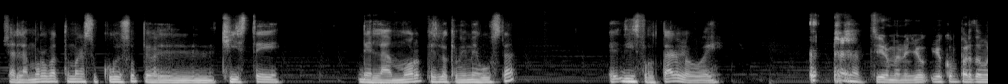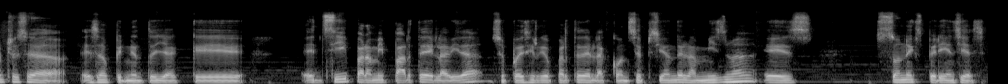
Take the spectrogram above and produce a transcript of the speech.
O sea, el amor va a tomar su curso, pero el chiste del amor, que es lo que a mí me gusta, es disfrutarlo, güey. Sí, hermano, yo, yo comparto mucho esa, esa opinión tuya que en sí, para mí, parte de la vida, se puede decir que parte de la concepción de la misma es, son experiencias.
